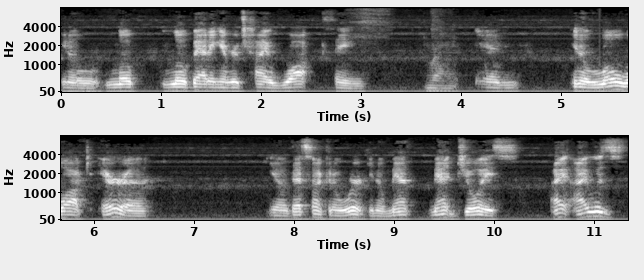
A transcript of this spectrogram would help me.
you know, low low batting average, high walk thing Right. and in a low walk era, you know that's not going to work. You know, Matt Matt Joyce, I, I was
